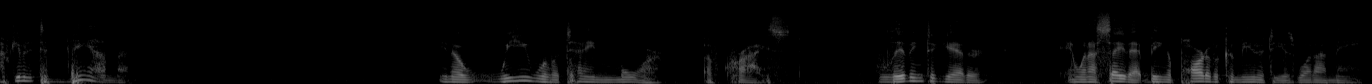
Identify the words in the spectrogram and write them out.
I've given it to them you know, we will attain more of Christ living together. And when I say that, being a part of a community is what I mean.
